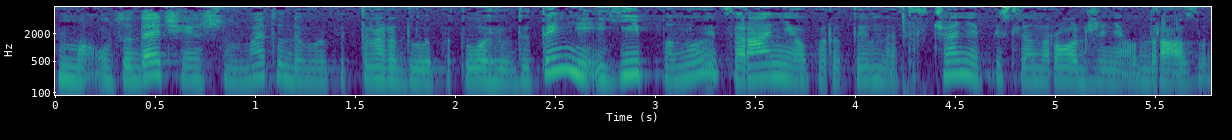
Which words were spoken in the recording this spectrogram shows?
УЗД чи іншими методами підтвердили патологію в дитині, і їй планується раннє оперативне втручання після народження одразу.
